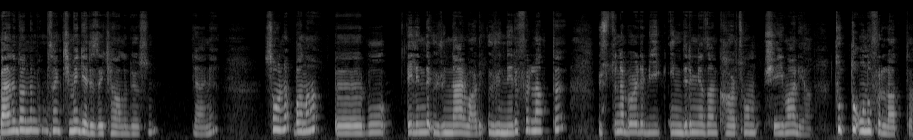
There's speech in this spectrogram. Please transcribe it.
Ben de döndüm dedim sen kime gerizekalı diyorsun? Yani. Sonra bana e, bu elinde ürünler vardı. Ürünleri fırlattı. Üstüne böyle bir indirim yazan karton şeyi var ya. Tuttu onu fırlattı.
